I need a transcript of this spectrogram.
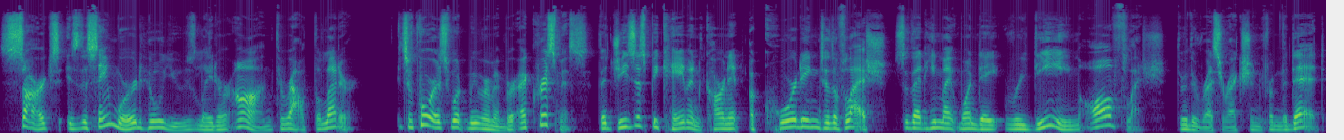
sarx, is the same word he'll use later on throughout the letter. It's, of course, what we remember at Christmas that Jesus became incarnate according to the flesh, so that he might one day redeem all flesh through the resurrection from the dead.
